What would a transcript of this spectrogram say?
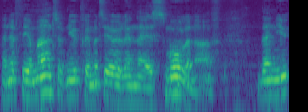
And if the amount of nuclear material in there is small enough, then you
